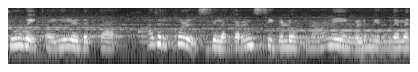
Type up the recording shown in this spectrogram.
ஷூவை கையில் எடுத்தார். அதற்குள் சில கரன்சிகளும் நாணயங்களும் இருந்தன.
